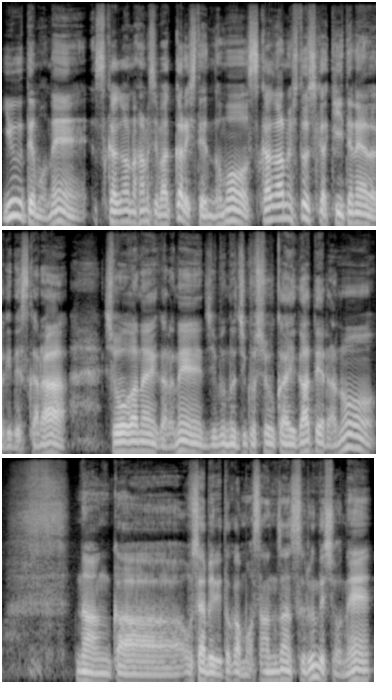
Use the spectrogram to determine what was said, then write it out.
言うてもね須賀川の話ばっかりしてんのも須賀川の人しか聞いてないわけですからしょうがないからね自分の自己紹介がてらのなんかおしゃべりとかも散々するんでしょうね。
